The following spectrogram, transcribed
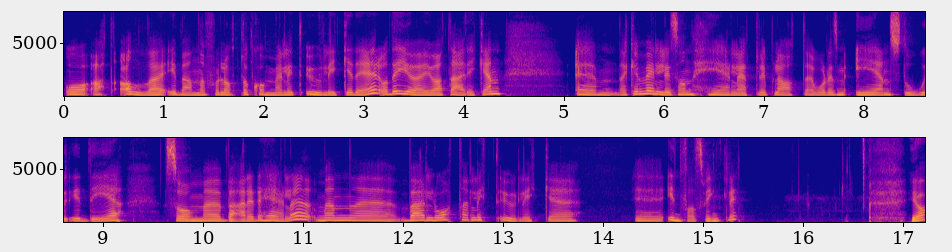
Og at alle i bandet får lov til å komme med litt ulike ideer. Og det gjør jo at det er ikke en eh, det er ikke en veldig sånn helhetlig plate hvor liksom én stor idé som eh, bærer det hele, men eh, hver låt har litt ulike eh, innfallsvinkler. Ja,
